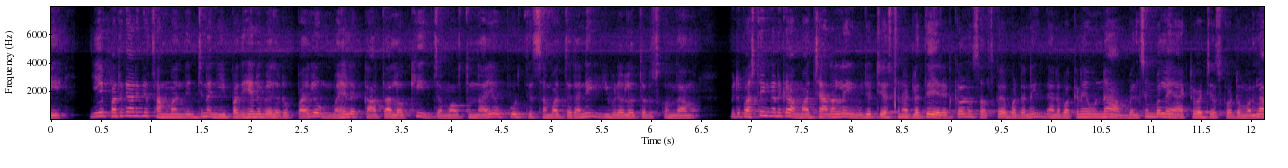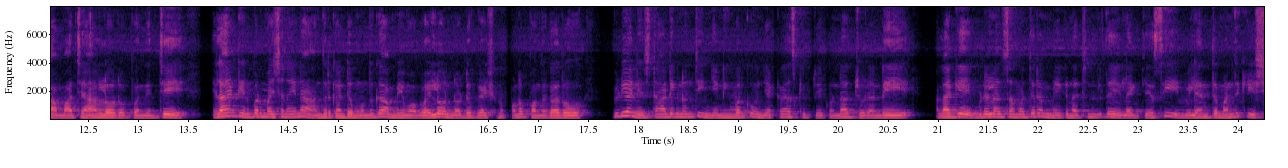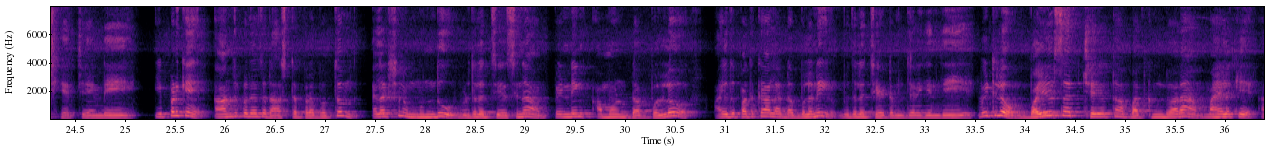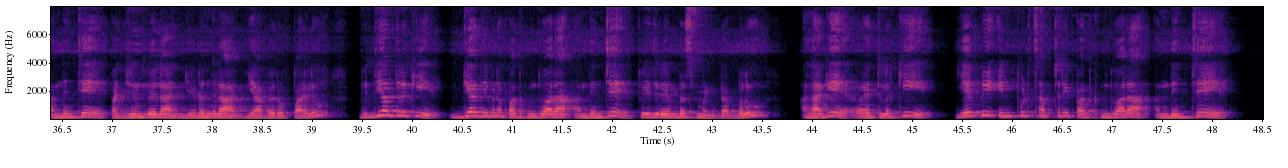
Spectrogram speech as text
ఏ పథకానికి సంబంధించిన ఈ పదిహేను వేల రూపాయలు మహిళ ఖాతాలోకి జమ అవుతున్నాయో పూర్తి సమాచారాన్ని ఈ వీడియోలో తెలుసుకుందాం. మీరు ఫస్ట్ టైం కనుక మా ఛానల్ని విజిట్ చేస్తున్నట్లయితే రెడ్ కలర్ సబ్స్క్రైబ్ బటన్ని దాని పక్కనే ఉన్న బెల్ సింబల్ని యాక్టివేట్ చేసుకోవడం వల్ల మా ఛానల్లో రూపొందించే ఎలాంటి ఇన్ఫర్మేషన్ అయినా అందరికంటే ముందుగా మీ మొబైల్లో నోటిఫికేషన్ రూపంలో పొందగలరు. వీడియోని స్టార్టింగ్ నుంచి ఎండింగ్ వరకు ఎక్కడా స్కిప్ చేయకుండా చూడండి. అలాగే వీడియోలోని సమాచారం మీకు నచ్చినట్లయితే లైక్ చేసి వీలైనంత మందికి షేర్ చేయండి. ఇప్పటికే ఆంధ్రప్రదేశ్ రాష్ట్ర ప్రభుత్వం ఎలక్షన్ ముందు విడుదల చేసిన పెండింగ్ అమౌంట్ డబ్బుల్లో ఐదు పథకాల డబ్బులని విడుదల చేయడం జరిగింది. వీటిలో వైఎస్ఆర్ చేయుత పథకం ద్వారా మహిళకి అందించే పద్దెనిమిది వేల ఏడు వందల యాభై రూపాయలు విద్యార్థులకి విద్యా దీవెన పథకం ద్వారా అందించే ఫీజు రియంబర్స్మెంట్ డబ్బులు అలాగే రైతులకి ఏపీ ఇన్పుట్ సబ్సిడీ పథకం ద్వారా అందించే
